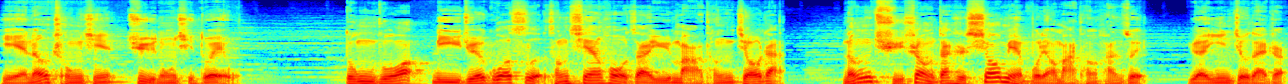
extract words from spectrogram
也能重新聚拢起队伍。董卓、李傕、郭汜曾先后在与马腾交战。能取胜，但是消灭不了马腾、韩遂，原因就在这儿。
